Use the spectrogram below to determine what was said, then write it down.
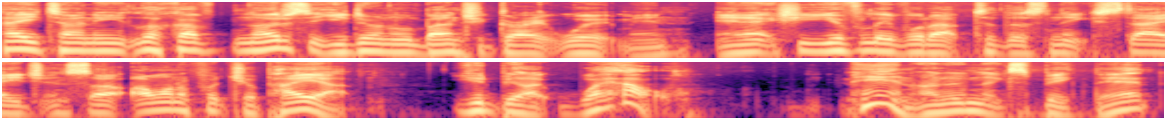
"Hey, Tony, look, I've noticed that you're doing a bunch of great work, man, and actually you've leveled up to this next stage, and so I want to put your pay up," you'd be like, "Wow, man, I didn't expect that."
